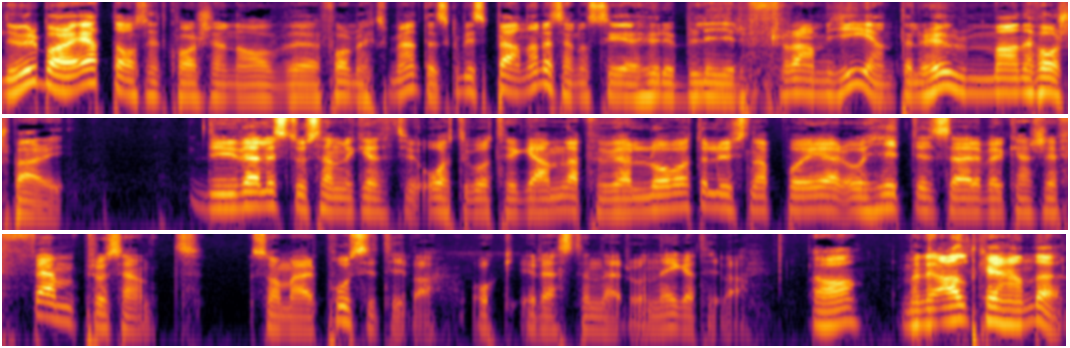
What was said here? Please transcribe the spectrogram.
Nu är det bara ett avsnitt kvar sen av eh, formexperimentet. Det ska bli spännande sen att se hur det blir framgent, eller hur Manne Forsberg? Det är ju väldigt stor sannolikhet att vi återgår till det gamla för vi har lovat att lyssna på er och hittills är det väl kanske 5% som är positiva och resten är då negativa. Ja, men allt kan hända.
